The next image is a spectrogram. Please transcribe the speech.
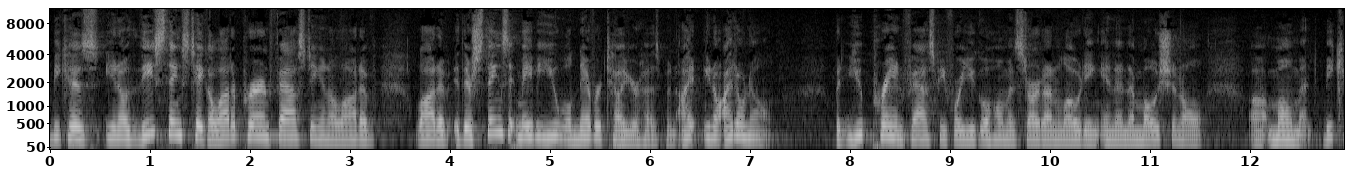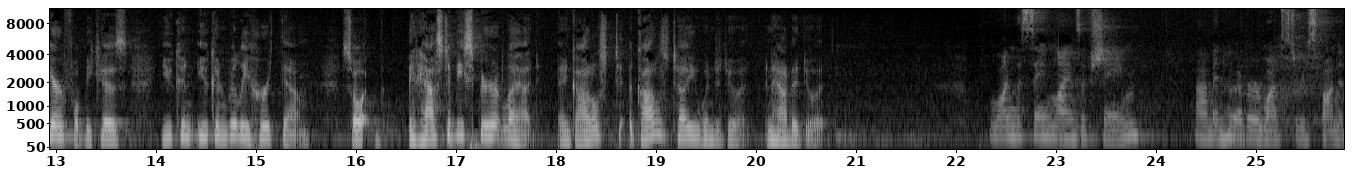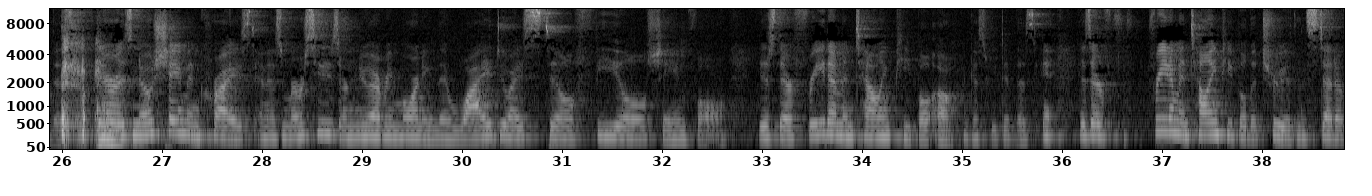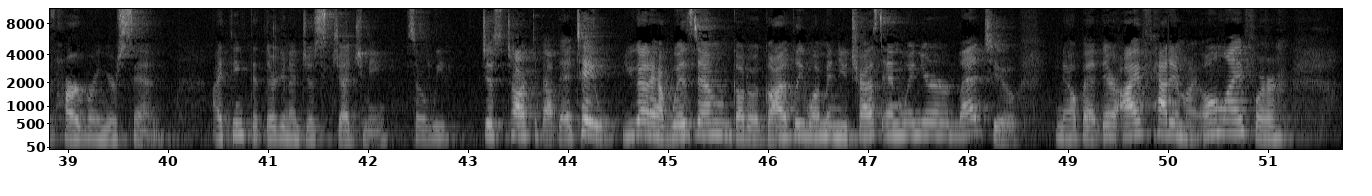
Because, you know, these things take a lot of prayer and fasting and a lot of lot of there's things that maybe you will never tell your husband. I you know, I don't know. But you pray and fast before you go home and start unloading in an emotional uh, moment. Be careful because you can you can really hurt them. So it has to be spirit led, and God will God will tell you when to do it and how to do it along the same lines of shame, um, and whoever wants to respond to this. If there is no shame in Christ and his mercies are new every morning, then why do I still feel shameful? Is there freedom in telling people, oh, I guess we did this. Is there freedom in telling people the truth instead of harboring your sin? I think that they're going to just judge me. So we just talked about that. Hey, you, got to have wisdom, go to a godly woman you trust, and when you're led to, you know. But there, I've had it in my own life where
